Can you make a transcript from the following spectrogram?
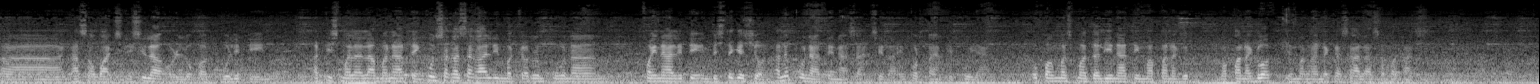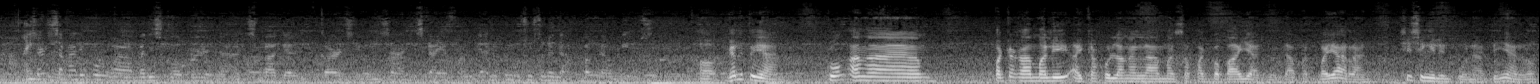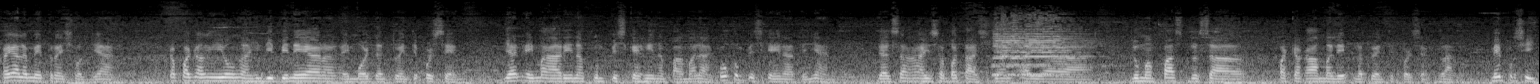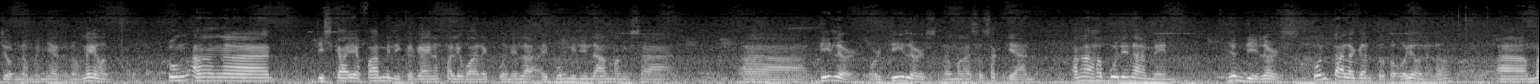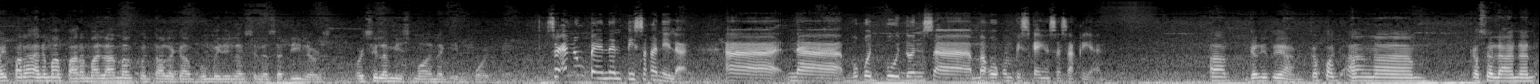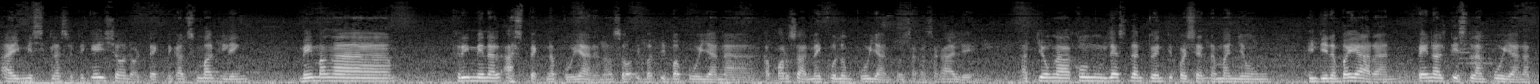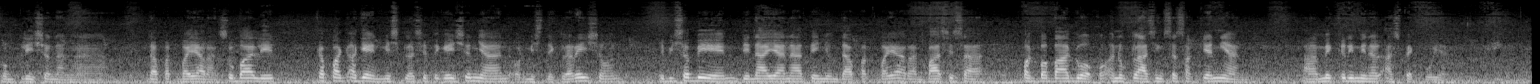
ah, nasa watchlist sila or lookout bulletin, at least malalaman natin kung sakasakaling magkaroon po ng finality investigation, alam po natin nasaan sila. Importante po yan upang mas madali nating mapanagot, mapanagot yung mga nagkasala sa batas. Sir, sakali pong uh, ma-discover na smuggled cars yung sa Vizcaya family, ano po yung susunod na hakbang ng BOC? Oh, ganito yan. Kung ang ah, pagkakamali ay kakulangan lamang sa pagbabayad ng dapat bayaran, sisingilin po natin yan. No? Kaya lang may threshold yan. Kapag ang iyong ah, hindi binayaran ay more than 20%, yan ay maaari ng kumpiskahin ng pamalan. Kukumpiskahin natin yan. Dahil sa ayon sa batas, yan ay ah, lumampas doon sa pagkakamali na 20% lang. May procedure naman yan. Ano? Ngayon, kung ang ah, Diskaya family, kagaya ng paliwanag po nila, ay bumili lamang sa ah, dealer or dealers ng mga sasakyan, ang hahabulin namin, yung dealers. Kung talagang totoo yun, ano? Ah, may paraan naman para malaman kung talagang bumili lang sila sa dealers or sila mismo ang nag-import. Sir, anong penalty sa kanila ah, na bukod po dun sa makukumpiska yung sasakyan? Ah, ganito yan. Kapag ang um, kasalanan ay misclassification or technical smuggling, may mga criminal aspect na po yan. Ano? So, iba't iba po yan na kaparusahan. May kulong po yan kung sakasakali. At yung ah, kung less than 20% naman yung hindi na bayaran, penalties lang po yan at completion ng ah, dapat bayaran. Subalit, kapag again, misclassification yan or misdeclaration, ibig sabihin, dinaya natin yung dapat bayaran base sa pagbabago kung anong klaseng sasakyan yan, ah, may criminal aspect po yan.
